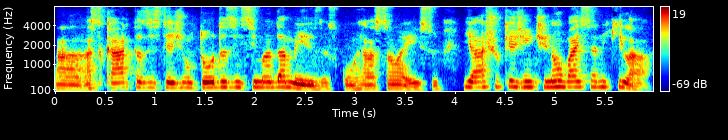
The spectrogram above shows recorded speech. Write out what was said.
as cartas estejam todas em cima da mesa com relação a isso. E acho que a gente não vai se aniquilar.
